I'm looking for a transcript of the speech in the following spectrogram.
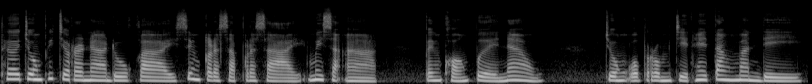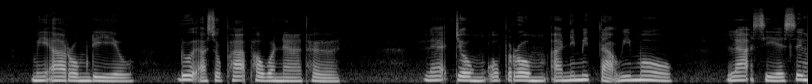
เธอจงพิจารณาดูกายซึ่งกระสับกระส่ายไม่สะอาด เป็นของเปื่อยเน่า จงอบรมจิตให้ตั้งมั่นดี มีอารมณ์เดียว ด้วยอสุภะภาวนาเถิด และจงอบรมอนิมิตวิโมกละเสียซึ่ง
